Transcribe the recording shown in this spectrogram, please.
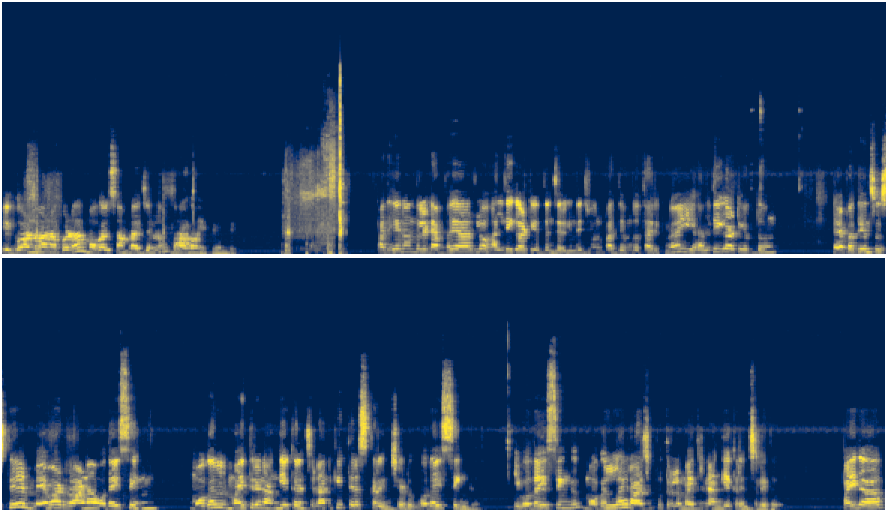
ఈ గోండవాన కూడా మొఘల్ సామ్రాజ్యంలో భాగం అయిపోయింది పదిహేను వందల డెబ్బై ఆరులో హల్దీఘాట్ యుద్ధం జరిగింది జూన్ పద్దెనిమిదో తారీఖున. ఈ హల్దీఘాట్ యుద్ధం నేపథ్యం చూస్తే మేవాడ్ రాణా ఉదయ్ సింగ్ మొఘల్ మైత్రిని అంగీకరించడానికి తిరస్కరించాడు. ఉదయ్ సింగ్. ఈ ఉదయ్ సింగ్ మొఘల్ల రాజపుత్రుల మైత్రిని అంగీకరించలేదు. పైగా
